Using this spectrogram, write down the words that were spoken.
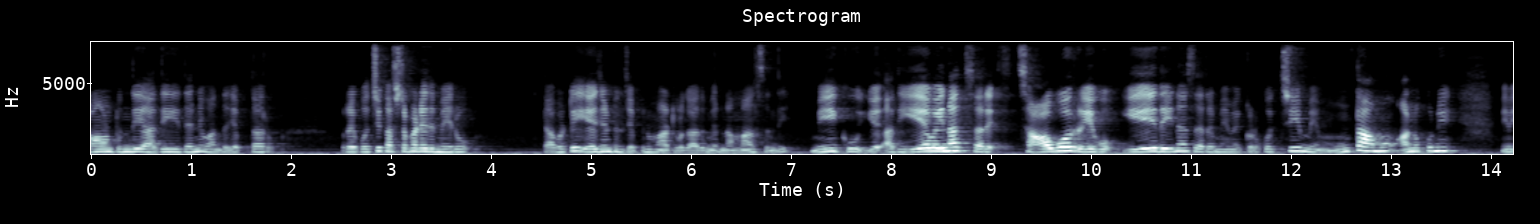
బాగుంటుంది అది ఇది అని వంద చెప్తారు. రేపు వచ్చి కష్టపడేది మీరు. కాబట్టి ఏజెంట్లు చెప్పిన మాటలు కాదు మీరు నమ్మాల్సింది. మీకు అది ఏవైనా సరే చావో రేవో ఏదైనా సరే మేము ఇక్కడికి వచ్చి మేము ఉంటాము అనుకుని మీ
